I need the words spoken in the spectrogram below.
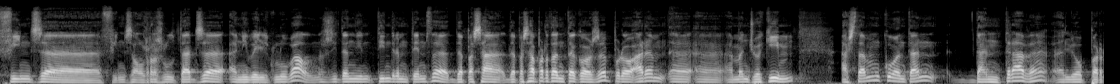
fins, a, fins als resultats a, a nivell global. No sé si tindrem temps de, de, passar, de passar per tanta cosa, però ara a, a, amb en Joaquim estàvem comentant d'entrada, allò per,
